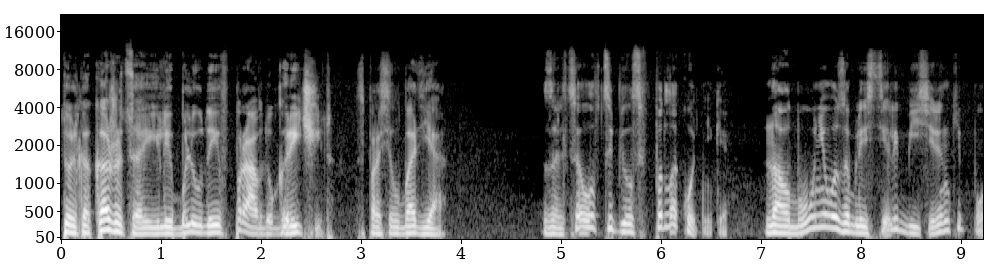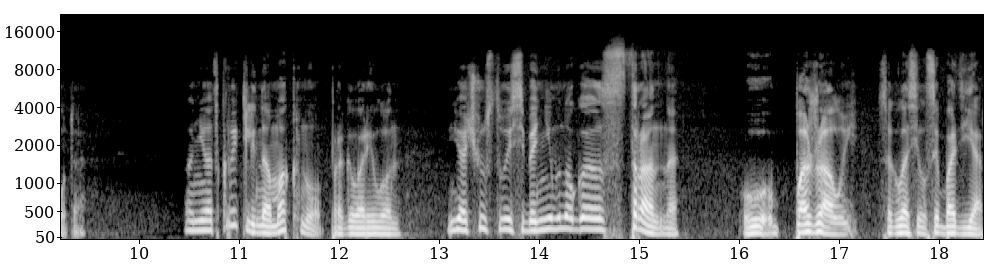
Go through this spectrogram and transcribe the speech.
только кажется, или блюдо и вправду горячит?» — спросил Бадья. Зальцелов вцепился в подлокотники. На лбу у него заблестели бисеринки пота. «А не открыть ли нам окно?» — проговорил он. «Я чувствую себя немного странно». «О, пожалуй», — согласился Бадья.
